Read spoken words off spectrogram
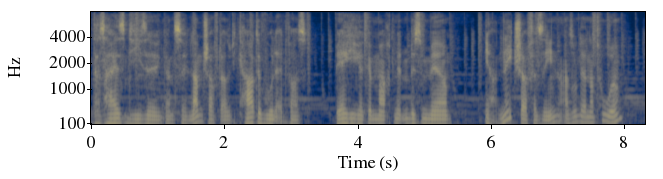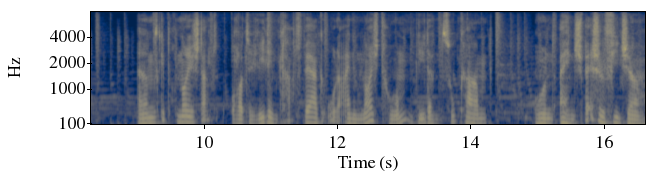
Das heißt, diese ganze Landschaft, also die Karte wurde etwas bergiger gemacht, mit ein bisschen mehr ja, Nature versehen, also der Natur. Ähm, es gibt auch neue Standorte wie dem Kraftwerk oder einem Leuchtturm, die dazu kamen. Und ein Special Feature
